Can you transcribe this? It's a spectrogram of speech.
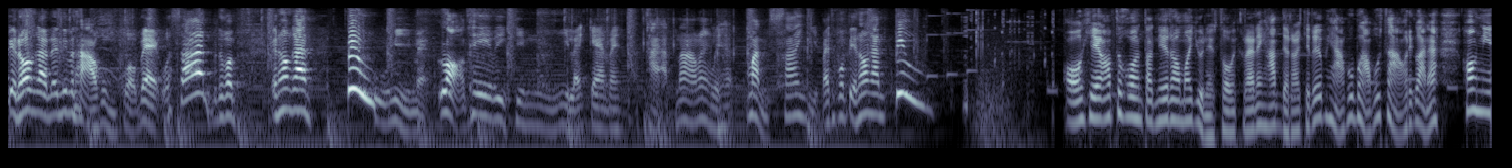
เปลี่ยนห้องกันนี่มันหาผมหัวแบกว่าซ่านทุกคนเปลี่ยนห้องกันปิ้วนี่แหม่หล่อเท่ไปอีกทีนี่ไล่แกนไปถ่ายอัดหน้าแม่งเลยฮะมันไส้ไปทุกคนเปลี่ยนห้องกันปิ้ว โอเคครับทุกคนตอนนี้เรามาอยู่ในโซนกันแล้วนะครับเดี๋ยวเราจะเริ่มไปหาผู้บ่าวผู้สาวกันดีกว่านะห้องนี้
